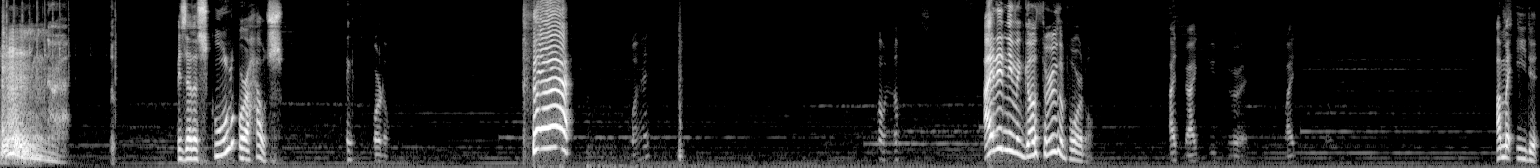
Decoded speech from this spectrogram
Is that a school or a house? I think it's a portal. I didn't even go through the portal. I dragged you through it. Why'd you I'ma eat it.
